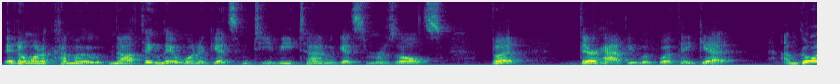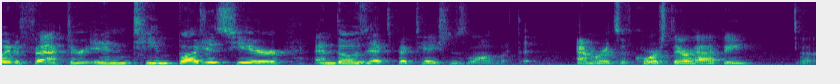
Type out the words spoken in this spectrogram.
They don't want to come out with nothing. They want to get some TV time and get some results, but they're happy with what they get. I'm going to factor in team budgets here and those expectations along with it. Emirates, of course, they're happy. Uh,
